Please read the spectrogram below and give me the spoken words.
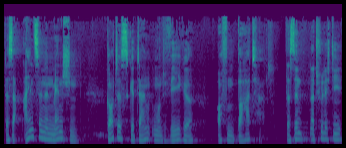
dass er einzelnen Menschen Gottes Gedanken und Wege offenbart hat. Das sind natürlich die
